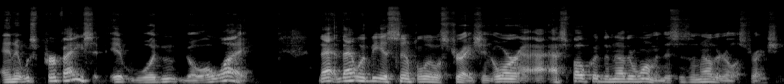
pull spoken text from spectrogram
and it was pervasive. It wouldn't go away. That, that would be a simple illustration. Or I, I spoke with another woman. This is another illustration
